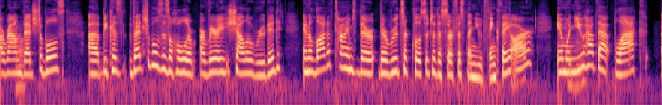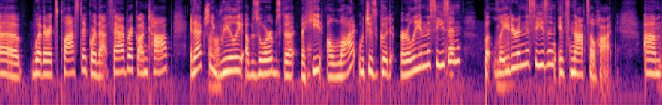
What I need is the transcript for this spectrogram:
around vegetables uh, because vegetables as a whole are, are very shallow rooted, and a lot of times their their roots are closer to the surface than you think they are. And when you have that black, uh, whether it's plastic or that fabric on top, it actually really absorbs the, the heat a lot, which is good early in the season. But later in the season, it's not so hot. Um,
